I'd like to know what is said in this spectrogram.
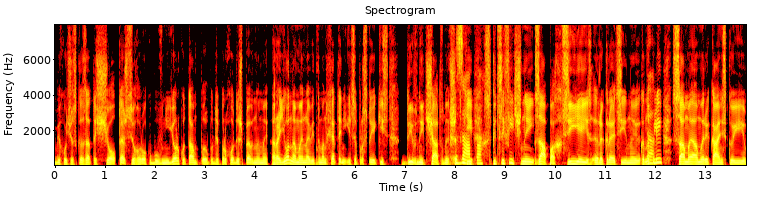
тобі хочу сказати, що теж цього року був в Нью-Йорку. Там е, ти проходиш певними районами, навіть на Манхеттені, і це просто якийсь дивний чат. В них ще такий специфічний запах цієї рекреаційної коноплі, так. саме американської.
